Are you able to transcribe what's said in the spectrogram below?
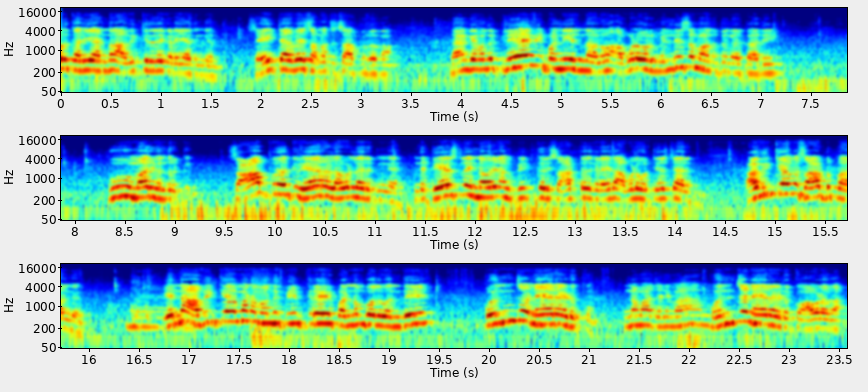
ஒரு கறியாக இருந்தாலும் அவிக்கிறதே கிடையாதுங்க. ஸ்ட்ரைட்டாகவே சமைச்சு சாப்பிட்றது தான் நாங்கள் வந்து கிரேவி பண்ணியிருந்தாலும் அவ்வளோ ஒரு மெல்லிசமாக வந்துட்டுங்க கறி. பூ மாதிரி வந்திருக்கு. சாப்பிட்றதுக்கு வேற லெவல்ல இருக்குங்க. இந்த டேஸ்ட்ல இன்ன வரையும் நாங்கள் பீட் கறி சாப்பிட்டது கிடையாது. அவ்வளோ ஒரு டேஸ்டா இருக்கு. அவிக்காம சாப்பிட்டு பாருங்க. என்ன அவிக்காம நம்ம வந்து பீப் கிரேவி பண்ணும்போது வந்து கொஞ்சம் நேரம் எடுக்கும். என்னம்மா தெரியுமா கொஞ்சம் நேரம் எடுக்கும். அவ்வளவுதான்.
